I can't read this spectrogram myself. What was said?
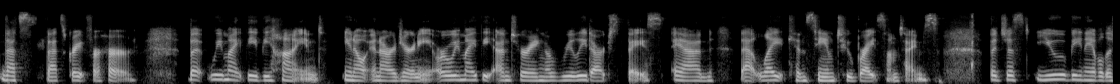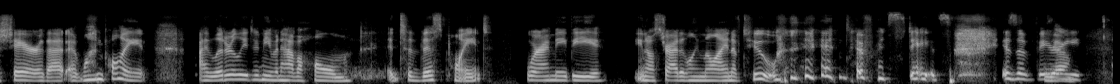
that's that's great for her but we might be behind you know in our journey or we might be entering a really dark space and that light can seem too bright sometimes but just you being able to share that at one point i literally didn't even have a home to this point where i may be you know straddling the line of two in different states is a very yeah.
